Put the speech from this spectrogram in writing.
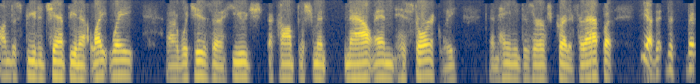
undisputed champion at lightweight, uh, which is a huge accomplishment now and historically, and Haney deserves credit for that. But yeah, the, the, the,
